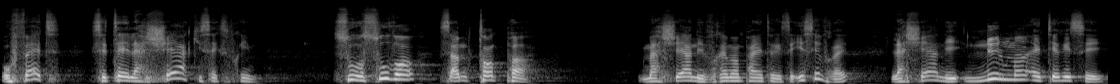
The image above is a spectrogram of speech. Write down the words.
Au fait, c'était la chair qui s'exprime. Sou- Souvent, ça ne me tente pas. Ma chair n'est vraiment pas intéressée. Et c'est vrai, la chair n'est nullement intéressée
